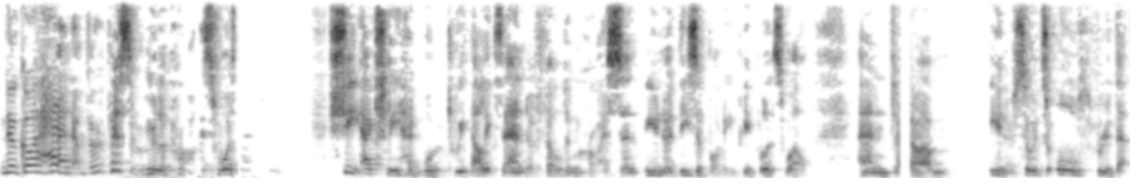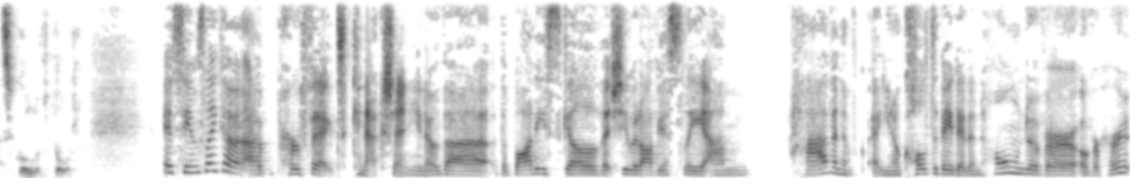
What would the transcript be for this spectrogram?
no, go ahead. And Professor Müller-Preis was she actually had worked with Alexander Feldenkrais, and you know these are body people as well, and um, you know so it's all through that school of thought. It seems like a, a perfect connection. You know the the body skill that she would obviously um, have and have, you know, cultivated and honed over, over her,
